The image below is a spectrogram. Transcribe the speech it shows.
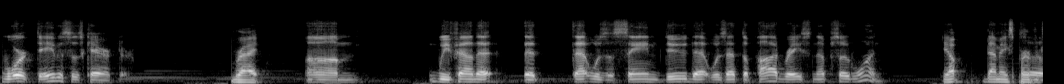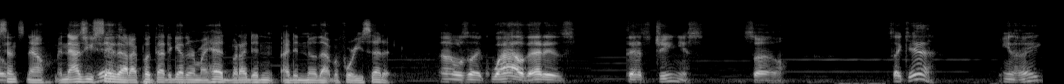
Warwick Davis's character. Right. Um, we found that that that was the same dude that was at the pod race in Episode One. Yep. That makes perfect So- sense now. And as you say that, I put that together in my head, but I didn't I didn't know that before you said it. I was like, wow, that is that's genius. So it's like, yeah, you know, he,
